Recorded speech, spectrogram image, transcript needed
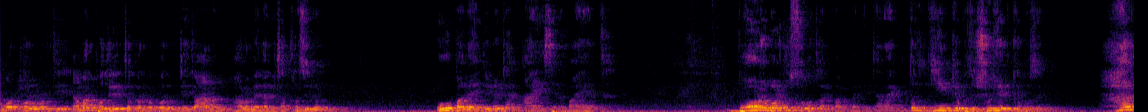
আমার পরবর্তী, আমার প্রতিনিধিত্ব করবে যেহেতু আর ভালো মেধাবী ছাত্র ছিল। ও বানাই দিল এটা আইসের বায়াত। বড় বড় তো সোবত লাগবে আপনাকে, যারা একদম দিনকে বুঝে, শরীয়তকে বুঝে। হার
